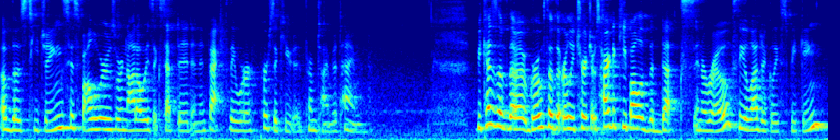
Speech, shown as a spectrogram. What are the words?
of those teachings, his followers were not always accepted, and in fact, they were persecuted from time to time. Because of the growth of the early church, it was hard to keep all of the ducks in a row, theologically speaking.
